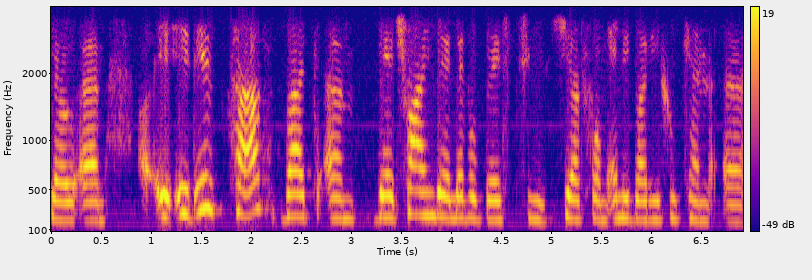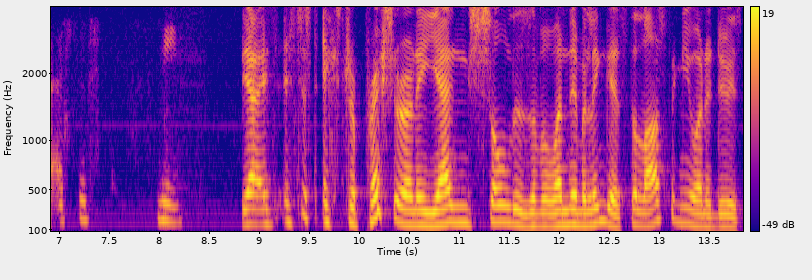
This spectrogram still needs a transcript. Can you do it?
So um, it, it is tough, but um, they're trying their level best to hear from anybody who can uh, assist me. Yeah, it's, it's just extra pressure on a young shoulders of Awande Malinga. It's the last thing you want to do is,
